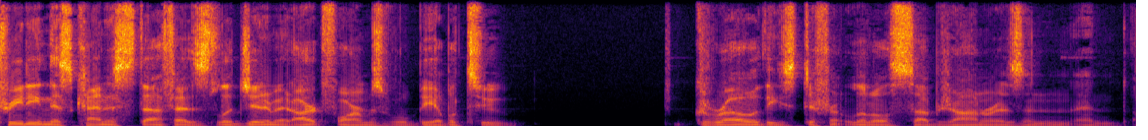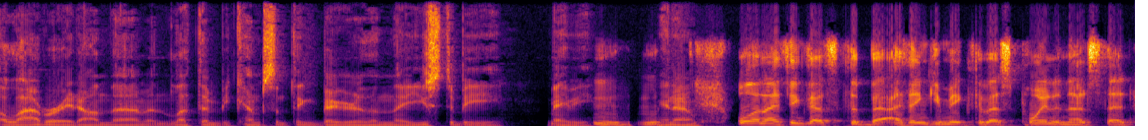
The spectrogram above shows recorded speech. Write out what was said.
treating this kind of stuff as legitimate art forms, we'll be able to grow these different little subgenres and and elaborate on them and let them become something bigger than they used to be maybe mm-hmm. you know well and i think that's the be- i think you make the best point and that's that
